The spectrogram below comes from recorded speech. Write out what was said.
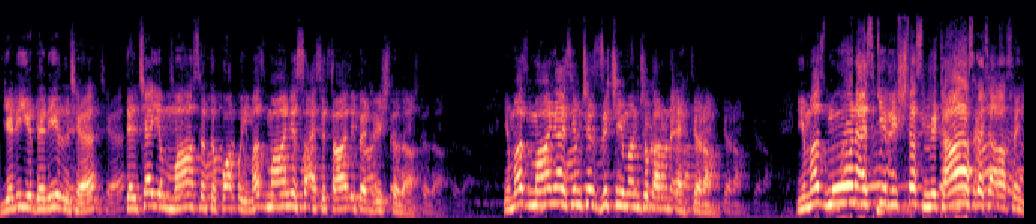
یلی یہ دلیل چھ تیل چھ یہ ماس تو پفا یہ مز مانس اس تالی پہ رشتہ دار یم از مان اس یم چھ زچ یمن چھ کرن احترام یم از مون اس کی رشتس مٹھاس گژھِ آسن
